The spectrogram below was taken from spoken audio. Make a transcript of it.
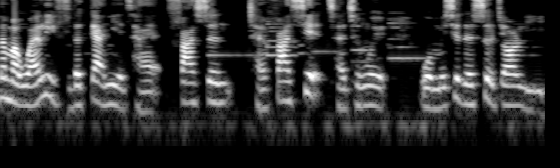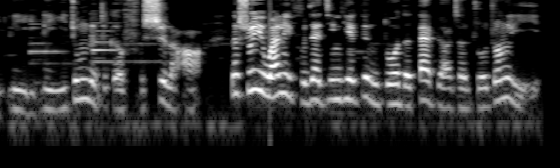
那么晚礼服的概念才发生、才发现、才成为我们现在社交礼礼礼仪中的这个服饰了啊。那所以晚礼服在今天更多的代表着着装礼仪，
